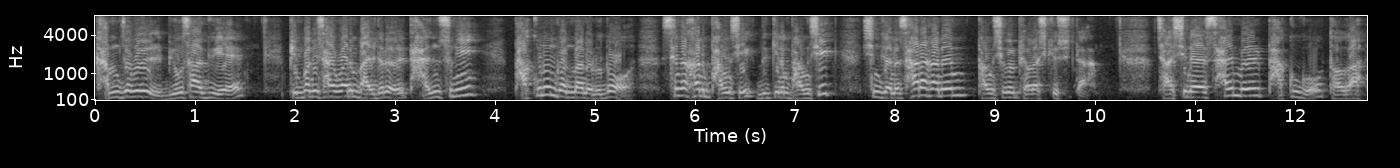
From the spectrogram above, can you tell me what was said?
감정을 묘사하기 위해 빈번히 사용하는 말들을 단순히 바꾸는 것만으로도 생각하는 방식, 느끼는 방식, 심지어는 살아가는 방식을 변화시킬 수 있다. 자신의 삶을 바꾸고 더가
